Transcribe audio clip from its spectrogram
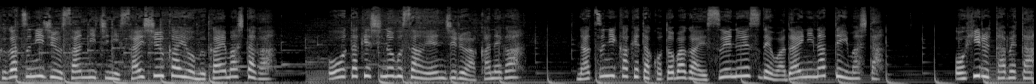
9月23日に最終回を迎えましたが大竹しのぶさん演じる茜が夏にかけた言葉が SNS で話題になっていました。お昼食べた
